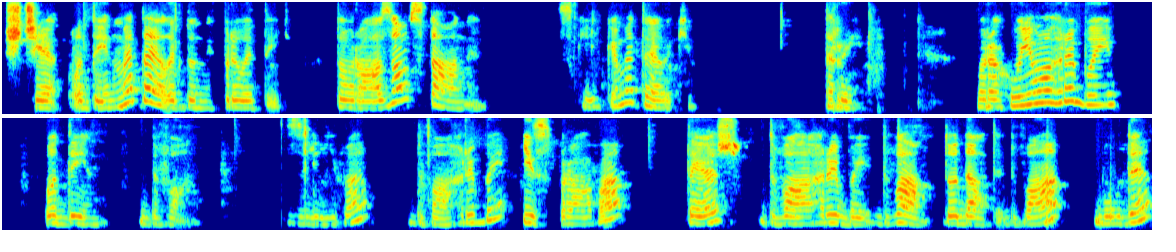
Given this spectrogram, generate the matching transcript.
ще один метелик до них прилетить, то разом стане скільки метеликів? Три. Порахуємо гриби. Один, два. Зліва два гриби і справа теж два гриби. Два додати два буде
